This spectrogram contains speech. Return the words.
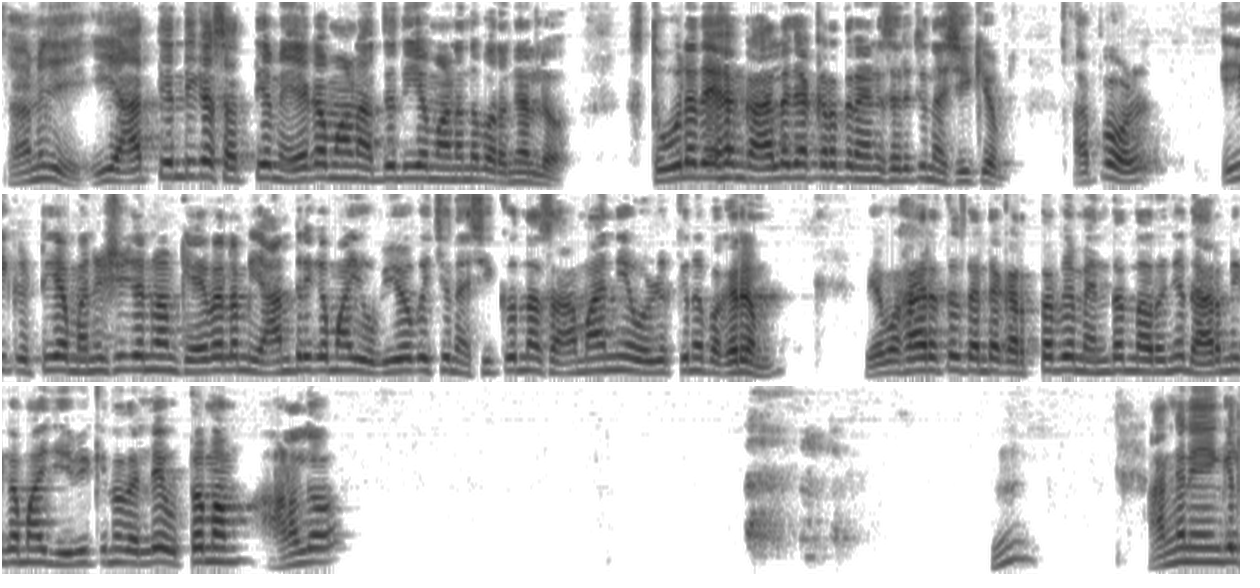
സ്വാമിജി ഈ ആത്യന്തിക സത്യം ഏകമാണ് അദ്വിതീയമാണെന്ന് പറഞ്ഞല്ലോ. സ്ഥൂലദേഹം കാലചക്രത്തിനനുസരിച്ച് നശിക്കും. അപ്പോൾ ഈ കിട്ടിയ മനുഷ്യജന്മം കേവലം യാന്ത്രികമായി ഉപയോഗിച്ച് നശിക്കുന്ന സാമാന്യ ഒഴുക്കിന് പകരം വ്യവഹാരത്തിൽ തന്റെ കർത്തവ്യം എന്തെന്നറിഞ്ഞ് ധാർമ്മികമായി ജീവിക്കുന്നതല്ലേ ഉത്തമം? ആണല്ലോ? അങ്ങനെയെങ്കിൽ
